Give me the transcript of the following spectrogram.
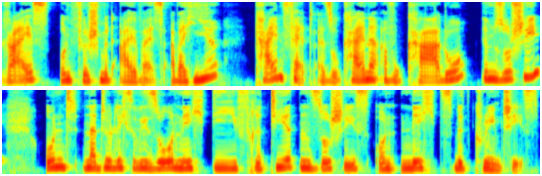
Reis und Fisch mit Eiweiß. Aber hier kein Fett, also keine Avocado im Sushi und natürlich sowieso nicht die frittierten Sushis und nichts mit Cream Cheese.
